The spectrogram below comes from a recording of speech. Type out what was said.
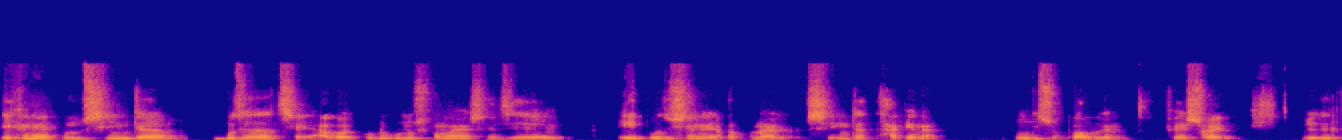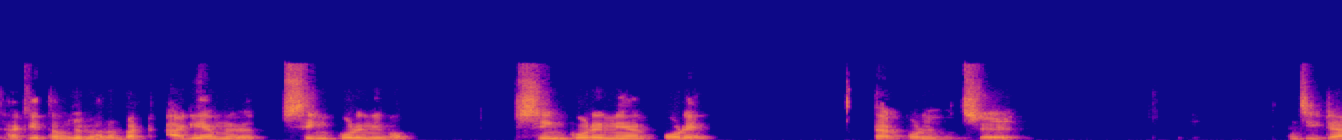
এখানে এখন সিনটা বোঝা যাচ্ছে, আবার কোনো কোনো সময় আসে যে এই পজিশনে তখন আর সিনটা থাকে না। কিছু প্রবলেম ফেস হয়। যদি থাকে তাহলে ভালো বাট আগে আমরা সিঙ্ক করে নিব। সিং করে নেয়ার পরে, তারপরে হচ্ছে যেটা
